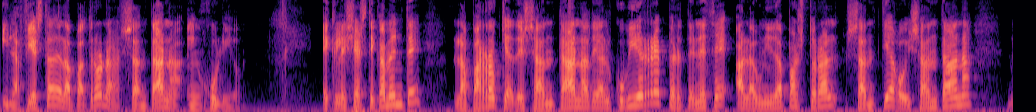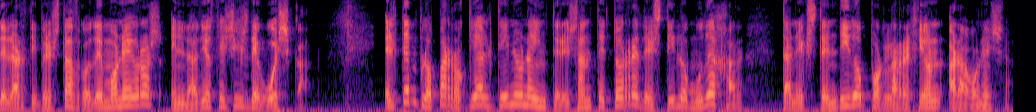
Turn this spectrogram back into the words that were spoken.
y la fiesta de la patrona, Santa Ana, en julio. Eclesiásticamente, la parroquia de Santa Ana de Alcubierre pertenece a la unidad pastoral Santiago y Santa Ana del arciprestazgo de Monegros en la diócesis de Huesca. El templo parroquial tiene una interesante torre de estilo mudéjar, tan extendido por la región aragonesa.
